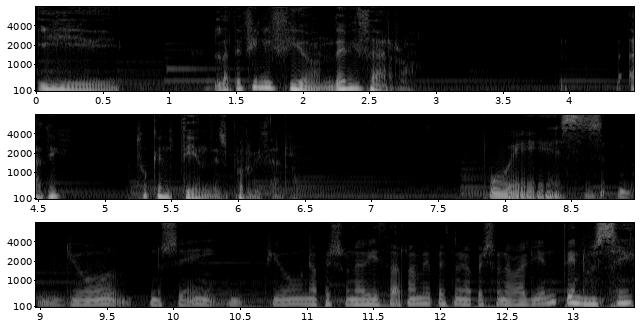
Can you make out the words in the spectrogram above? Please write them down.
Y la definición de bizarro. ¿A ti? ¿Tú qué entiendes por bizarro? Pues yo, no sé, yo una persona bizarra me parece una persona valiente, no sé.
